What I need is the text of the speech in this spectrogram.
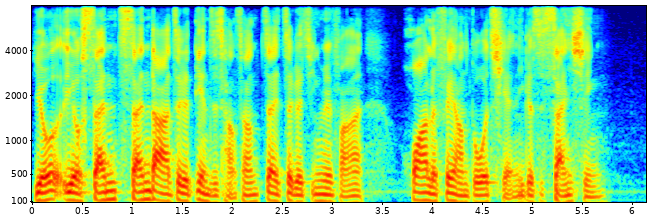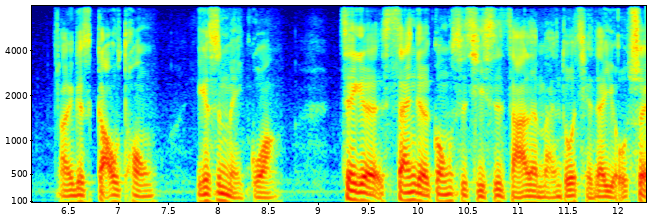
有有三三大这个电子厂商在这个经费方案花了非常多钱，一个是三星啊，一个是高通，一个是美光，这个三个公司其实砸了蛮多钱在游说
